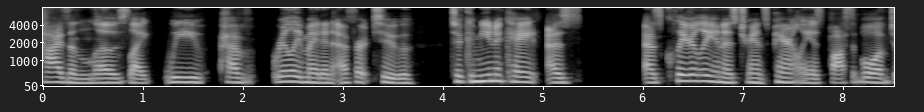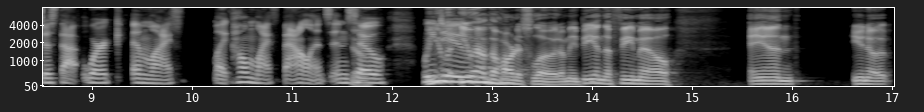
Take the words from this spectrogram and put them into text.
highs and lows, like we have really made an effort to to communicate as as clearly and as transparently as possible of just that work and life, like home life balance. And Yeah. so we you, do you have the hardest load. I mean, being the female, and you know,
